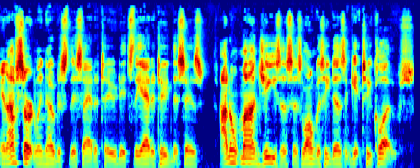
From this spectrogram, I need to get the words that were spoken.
And I've certainly noticed this attitude. It's the attitude that says, I don't mind Jesus as long as he doesn't get too close.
